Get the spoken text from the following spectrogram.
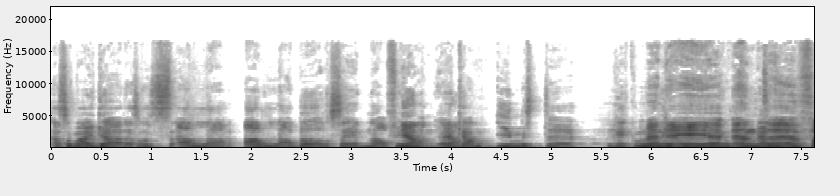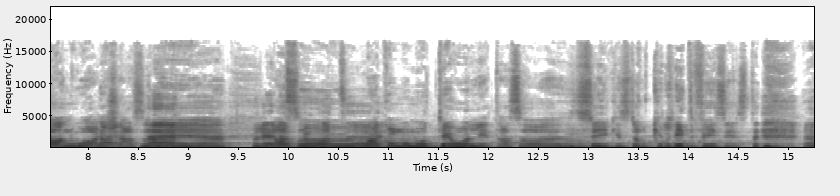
Alltså my god, alltså alla, alla bör se den här filmen. Ja, Jag ja. kan inte Men det är inte men- en fun watch. Nej. Alltså, Nej. Det är, alltså, på att, eh, man kommer må dåligt. Alltså Mm. psykiskt och lite fysiskt. Eh,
